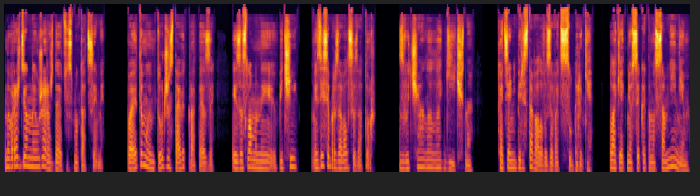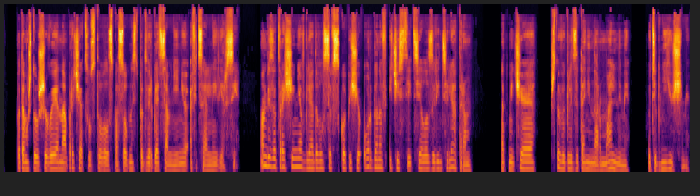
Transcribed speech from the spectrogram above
Новорожденные уже рождаются с мутациями. Поэтому им тут же ставят протезы. Из-за сломанной печи здесь образовался затор. Звучало логично, хотя не переставала вызывать судороги. Лаки отнесся к этому с сомнением, потому что у Шивея напрочь отсутствовала способность подвергать сомнению официальные версии. Он без отвращения вглядывался в скопище органов и частей тела за вентилятором, отмечая, что выглядят они нормальными, хоть и гниющими.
